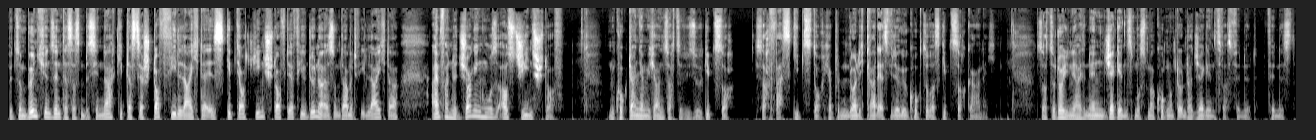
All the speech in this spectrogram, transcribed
mit so einem Bündchen sind, dass das ein bisschen nachgibt, dass der Stoff viel leichter ist. Es gibt ja auch Jeansstoff, der viel dünner ist und damit viel leichter. Einfach eine Jogginghose aus Jeansstoff. Und guckt Anja mich an und sagt so, wieso gibt's doch? Ich sag, was gibt's doch? Ich habe neulich gerade erst wieder geguckt, sowas gibt's doch gar nicht. Sagt so, doch, die nennen Jaggins. Muss mal gucken, ob du unter Jaggins was findet, findest.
